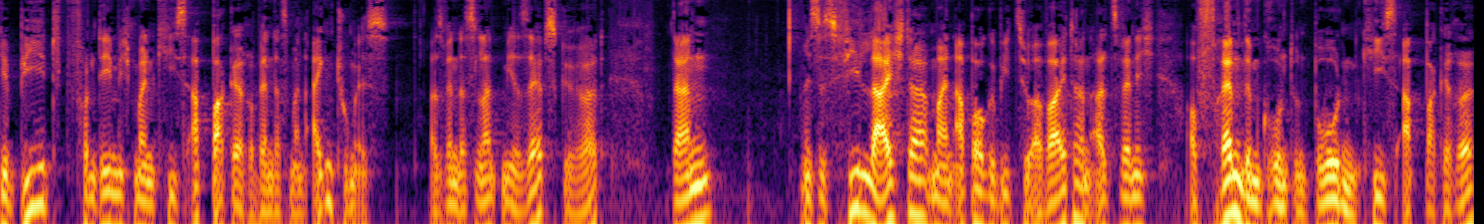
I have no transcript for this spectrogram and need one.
Gebiet, von dem ich meinen Kies abbaggere, wenn das mein Eigentum ist, also wenn das Land mir selbst gehört, dann ist es viel leichter, mein Abbaugebiet zu erweitern, als wenn ich auf fremdem Grund und Boden Kies abbaggere.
